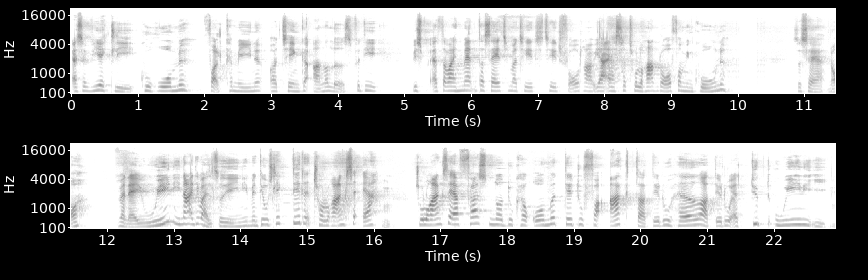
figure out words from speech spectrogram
altså virkelig kunne rumme, folk kan mene og tænke anderledes. Fordi hvis, altså, der var en mand, der sagde til mig til et, til et foredrag, jeg er så tolerant over for min kone. Så sagde jeg, nå, man er I uenig. Nej, de var altid enige. Men det er jo slet ikke det, der tolerance er. Mm. Tolerance er først, når du kan rumme det, du foragter, det du hader, det du er dybt uenig i. Mm.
